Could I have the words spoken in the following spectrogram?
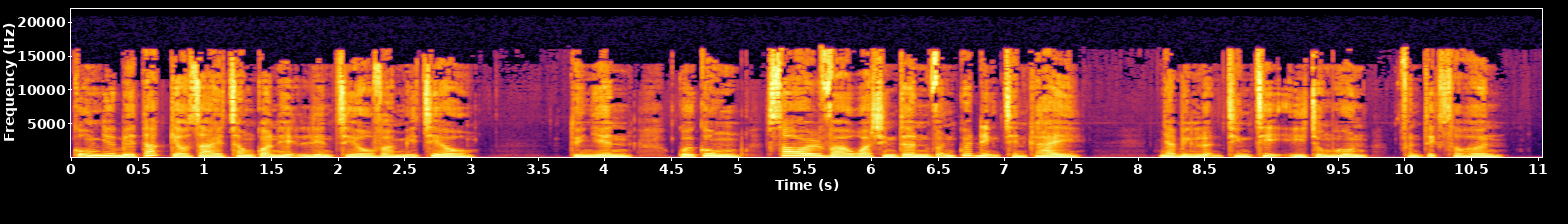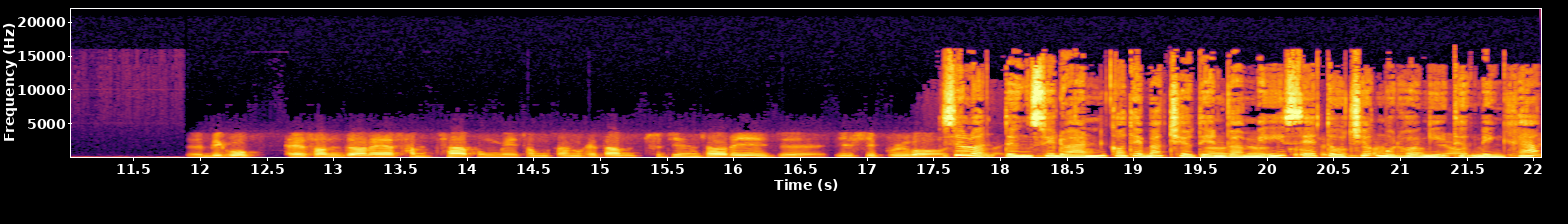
cũng như bế tắc kéo dài trong quan hệ liên triều và Mỹ triều. Tuy nhiên, cuối cùng, Seoul và Washington vẫn quyết định triển khai. Nhà bình luận chính trị Y Chung-hoon phân tích sâu hơn. 미국 Dư luận từng suy đoán có thể Bắc Triều Tiên và Mỹ sẽ tổ chức một hội nghị thượng đỉnh khác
